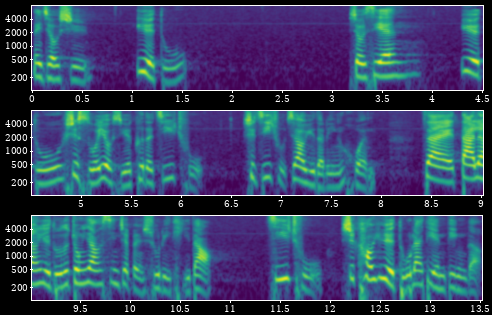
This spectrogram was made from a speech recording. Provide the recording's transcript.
那就是阅读。首先，阅读是所有学科的基础，是基础教育的灵魂。在《大量阅读的重要性》这本书里提到，基础是靠阅读来奠定的。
